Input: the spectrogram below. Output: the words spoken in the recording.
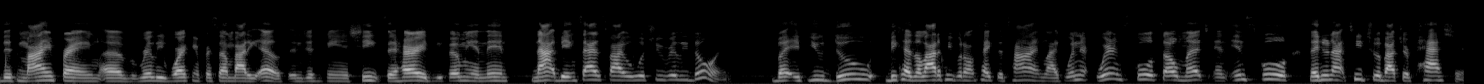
this mind frame of really working for somebody else and just being sheeps and herds, you feel me? And then not being satisfied with what you're really doing. But if you do, because a lot of people don't take the time, like when we're in school so much, and in school, they do not teach you about your passion.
